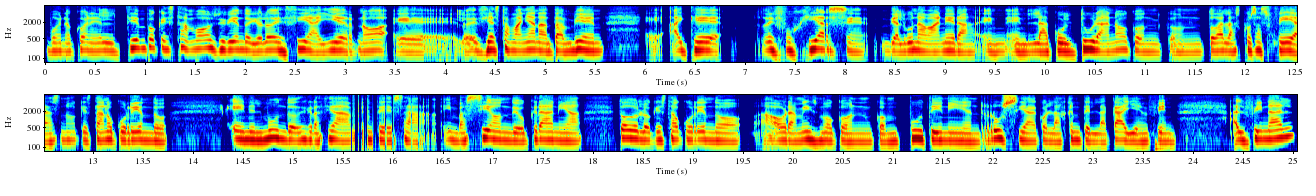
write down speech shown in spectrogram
Bueno, con el tiempo que estamos viviendo, yo lo decía ayer, ¿no? Eh, lo decía esta mañana también, eh, hay que refugiarse de alguna manera en, la cultura, ¿no? Con, todas las cosas feas ¿no? que están ocurriendo en el mundo, desgraciadamente, esa invasión de Ucrania, todo lo que está ocurriendo ahora mismo con Putin y en Rusia, con la gente en la calle, en fin. Al final,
